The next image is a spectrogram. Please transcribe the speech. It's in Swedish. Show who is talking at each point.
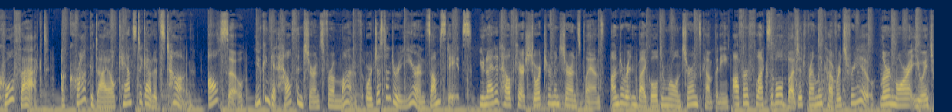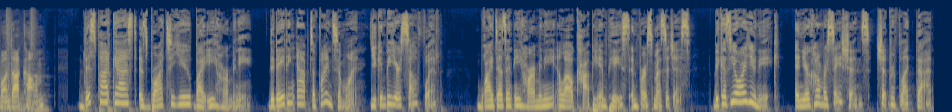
Speaker 1: Cool fact a crocodile can't stick out its tongue. Also, you can get health insurance for a month or just under a year in some states. United Healthcare short term insurance plans, underwritten by Golden Rule Insurance Company, offer flexible, budget friendly coverage for you. Learn more at uh1.com.
Speaker 2: This podcast is brought to you by eHarmony, the dating app to find someone you can be yourself with. Why doesn't eHarmony allow copy and paste in first messages? Because you are unique, and your conversations should reflect that.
